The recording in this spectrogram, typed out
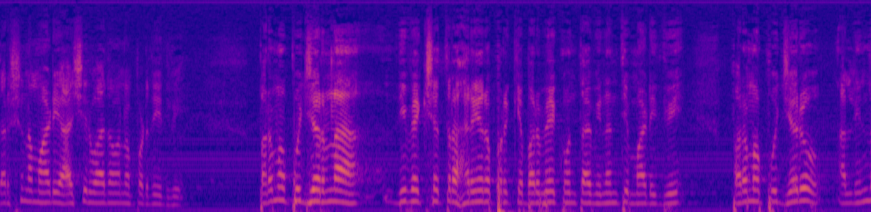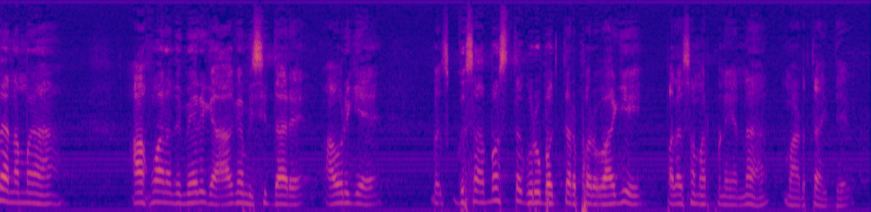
ದರ್ಶನ ಮಾಡಿ ಆಶೀರ್ವಾದವನ್ನು ಪಡೆದಿದ್ವಿ. ಪರಮ ಪೂಜ್ಯರನ್ನ ದಿವ್ಯಕ್ಷೇತ್ರ ಹರಿಹರಪುರಕ್ಕೆ ಬರಬೇಕು ಅಂತ ವಿನಂತಿ ಮಾಡಿದ್ವಿ. ಪರಮ ಪೂಜ್ಯರು ಅಲ್ಲಿಂದ ನಮ್ಮ ಆಹ್ವಾನದ ಮೇರೆಗೆ ಆಗಮಿಸಿದ್ದಾರೆ. ಅವರಿಗೆ ಸಮಸ್ತ ಗುರುಭಕ್ತರ ಪರವಾಗಿ ಫಲ ಸಮರ್ಪಣೆಯನ್ನು ಮಾಡ್ತಾ ಇದ್ದೇವೆ.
